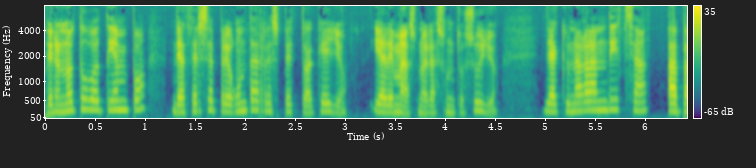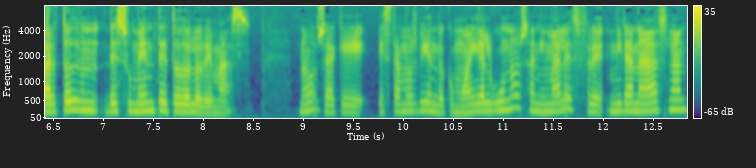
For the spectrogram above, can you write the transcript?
pero no tuvo tiempo de hacerse preguntas respecto a aquello, y además no era asunto suyo, ya que una gran dicha apartó de, de su mente todo lo demás. ¿no? O sea que estamos viendo como hay algunos animales miran a Aslan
